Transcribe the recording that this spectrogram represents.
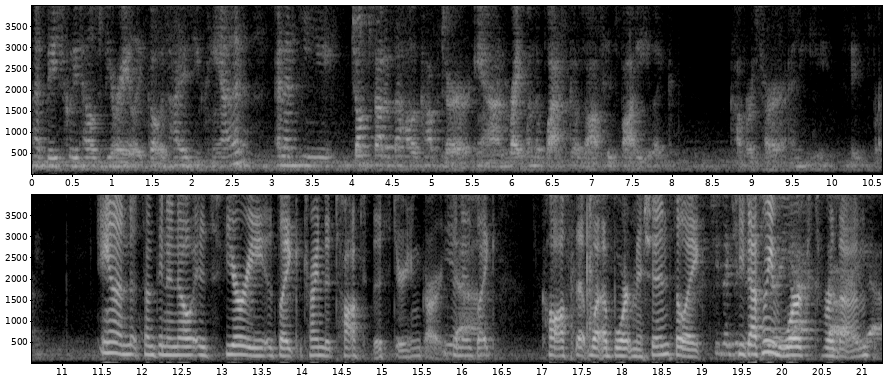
Hunt basically tells Fury like go as high as you can, and then he jumps out of the helicopter, and right when the blast goes off, his body like covers her, and he saves Bryce. And something to note is Fury is like trying to talk to the Styrian guards and is like off that what abort mission. So like She's like She definitely Fury works for sorry." them. Yeah.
